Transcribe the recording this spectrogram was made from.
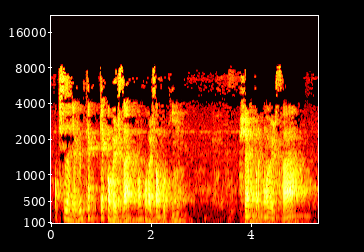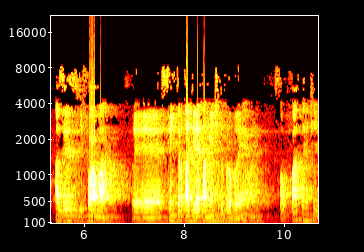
Está precisando de ajuda? Quer, quer conversar? Vamos conversar um pouquinho. Chama para conversar. Às vezes de forma é, é, sem tratar diretamente do problema. Né? Só o fato da gente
